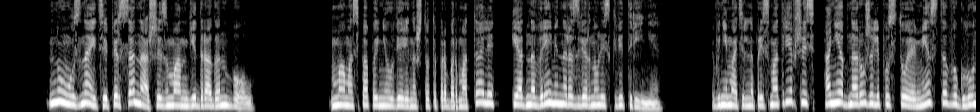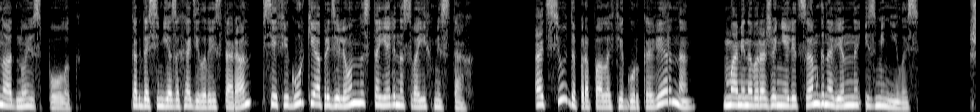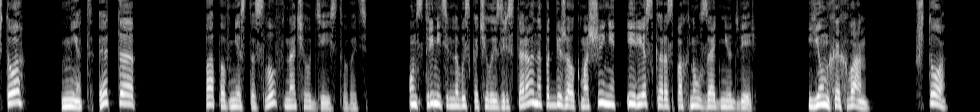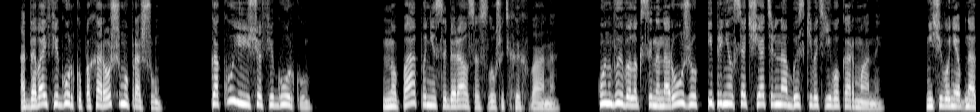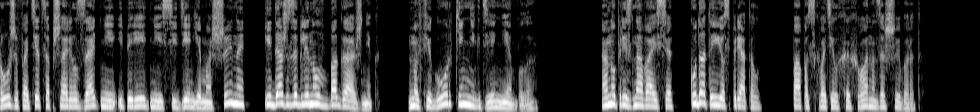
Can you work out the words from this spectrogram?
Ну, знаете, персонаж из манги «Драгон Болл». Мама с папой неуверенно что-то пробормотали и одновременно развернулись к витрине. Внимательно присмотревшись, они обнаружили пустое место в углу на одной из полок. Когда семья заходила в ресторан, все фигурки определенно стояли на своих местах. Отсюда пропала фигурка, верно? Мамино выражение лица мгновенно изменилось. «Что? Нет, это...» Папа вместо слов начал действовать. Он стремительно выскочил из ресторана, подбежал к машине и резко распахнул заднюю дверь. «Юн Хэхван!» «Что?» «Отдавай фигурку, по-хорошему прошу». «Какую еще фигурку?» Но папа не собирался слушать Хэхвана. Он выволок сына наружу и принялся тщательно обыскивать его карманы. Ничего не обнаружив, отец обшарил задние и передние сиденья машины и даже заглянул в багажник, но фигурки нигде не было. «А ну, признавайся, куда ты ее спрятал?» Папа схватил Хэхвана за шиворот.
